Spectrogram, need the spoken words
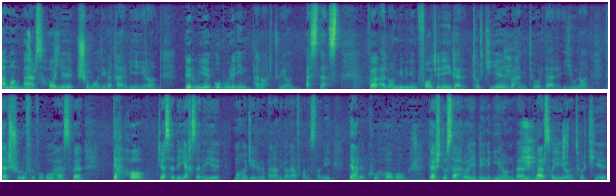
اما مرزهای شمالی و غربی ایران به روی عبور این پناهجویان بسته است. و الان می‌بینیم فاجعه ای در ترکیه و همینطور در یونان در شرف وقوع هست و ده ها جسد یخزده مهاجرین و پناهندگان افغانستانی در کوه و دشت و صحرای بین ایران و مرزهای ایران و ترکیه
